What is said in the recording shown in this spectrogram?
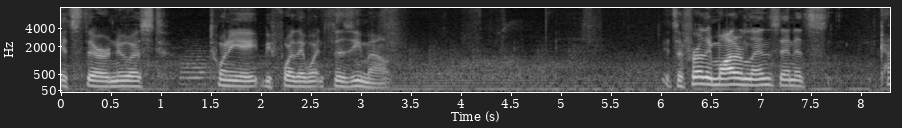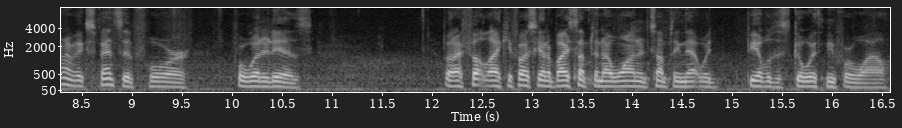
It's their newest 28 before they went to the Z mount. It's a fairly modern lens and it's kind of expensive for for what it is. But I felt like if I was going to buy something, I wanted something that would be able to go with me for a while.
